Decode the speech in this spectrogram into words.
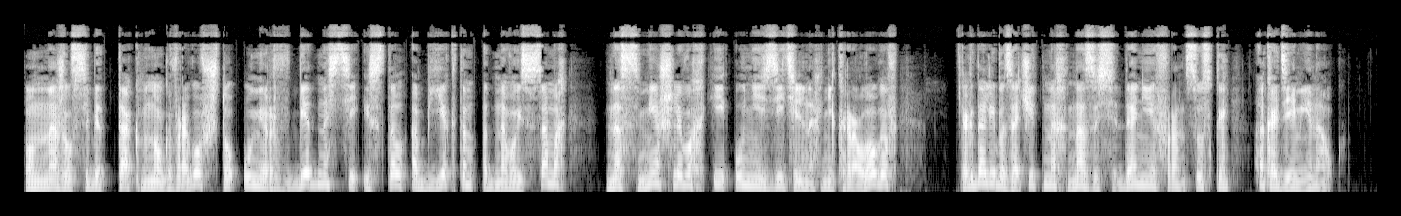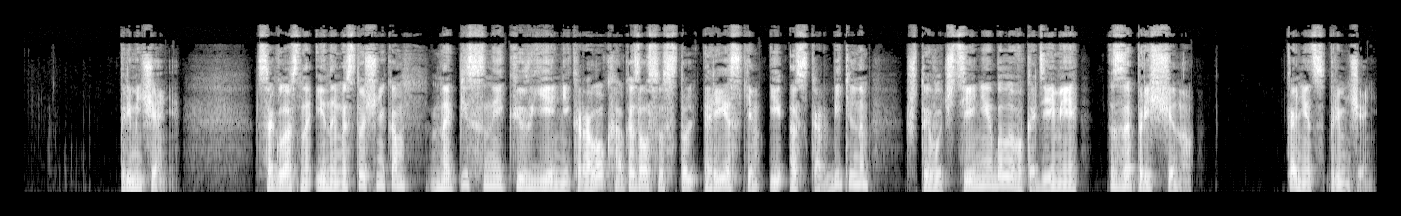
Он нажил себе так много врагов, что умер в бедности и стал объектом одного из самых насмешливых и унизительных некрологов, когда-либо зачитанных на заседании Французской академии наук. Примечание. Согласно иным источникам, написанный Кювье некролог оказался столь резким и оскорбительным, что его чтение было в Академии запрещено. Конец примечаний.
